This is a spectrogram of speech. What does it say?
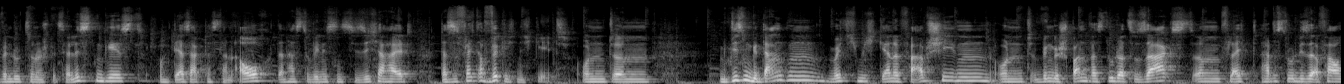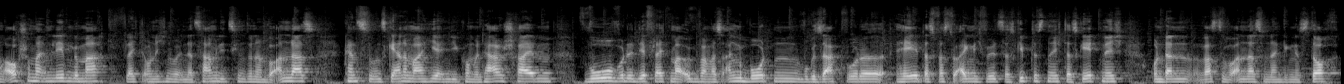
wenn du zu einem Spezialisten gehst und der sagt das dann auch, dann hast du wenigstens die Sicherheit, dass es vielleicht auch wirklich nicht geht. Und ähm, mit diesem Gedanken möchte ich mich gerne verabschieden und bin gespannt, was du dazu sagst. Ähm, vielleicht hattest du diese Erfahrung auch schon mal im Leben gemacht, vielleicht auch nicht nur in der Zahnmedizin, sondern woanders. Kannst du uns gerne mal hier in die Kommentare schreiben, wo wurde dir vielleicht mal irgendwann was angeboten, wo gesagt wurde, hey, das, was du eigentlich willst, das gibt es nicht, das geht nicht. Und dann warst du woanders und dann ging es doch.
